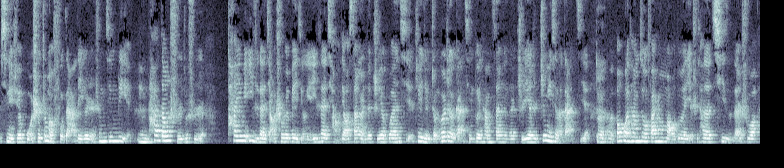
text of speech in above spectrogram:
心理学博士这么复杂的一个人生经历。嗯他当时就是他因为一直在讲社会背景，也一直在强调三个人的职业关系，这就整个这个感情对他们三个人的职业是致命性的打击。对呃，包括他们最后发生矛盾，也是他的妻子在说。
